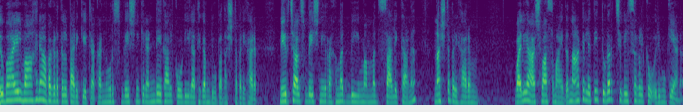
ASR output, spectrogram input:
ദുബായിൽ വാഹന അപകടത്തിൽ പരിക്കേറ്റ കണ്ണൂർ സ്വദേശിനിക്ക് രണ്ടേകാൽ കോടിയിലധികം രൂപ നഷ്ടപരിഹാരം. നീർച്ചാൽ സ്വദേശിനി റഹ്മദ് ബി മുഹമ്മദ് സാലിക്കാണ് നഷ്ടപരിഹാരം. വലിയ ആശ്വാസമായത് നാട്ടിലെത്തി തുടർ ചികിത്സകൾക്ക് ഒരുങ്ങുകയാണ്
